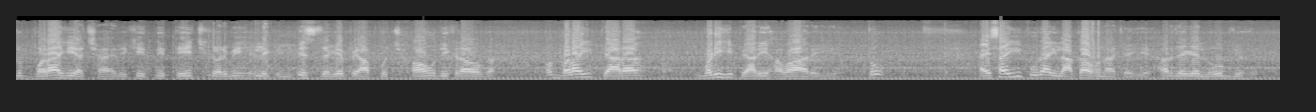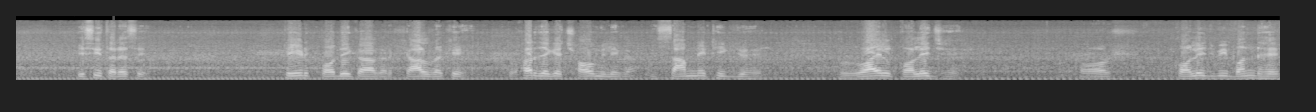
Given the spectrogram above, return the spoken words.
जो बड़ा ही अच्छा है, देखिए इतनी तेज गर्मी है, लेकिन इस जगह पे आपको छाँव दिख रहा होगा और बड़ा ही प्यारा, बड़ी ही प्यारी हवा आ रही है। तो ऐसा ही पूरा इलाका होना चाहिए, हर जगह लोग जो है, इसी तरह से पेड़ पौधे का अगर ख्याल रखें तो हर जगह छाँव मिलेगा। सामने ठीक जो है रॉयल कॉलेज है और कॉलेज भी बंद है।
